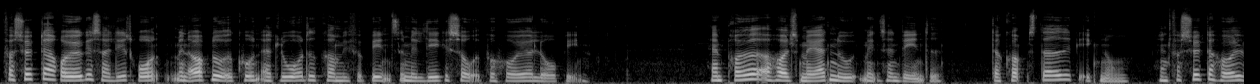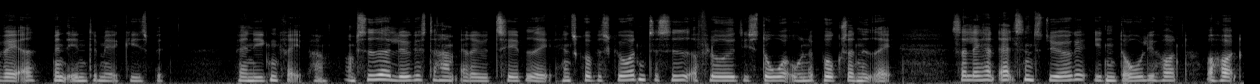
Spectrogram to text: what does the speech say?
Forsøgte at rykke sig lidt rundt, men opnåede kun, at lortet kom i forbindelse med liggesåret på højre lårben. Han prøvede at holde smerten ud, mens han ventede. Der kom stadig ikke nogen. Han forsøgte at holde vejret, men endte med at gispe. Panikken greb ham. Om sider lykkedes det ham at rive tæppet af. Han skubbede skjorten til side og flåede de store underbukser nedad. Så lagde han al sin styrke i den dårlige hånd og holdt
